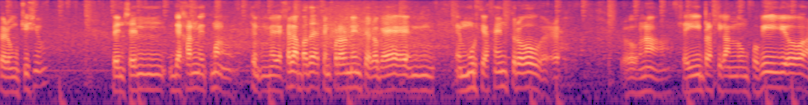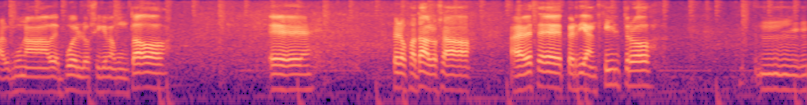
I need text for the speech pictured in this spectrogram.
pero muchísimo. Pensé en dejarme, bueno, me dejé las batallas temporalmente, lo que es en, en Murcia Centro, eh, pero nada, seguí practicando un poquillo, alguna de pueblo sí que me apuntaba. Eh, pero fatal, o sea, a veces perdía en filtros, mm,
